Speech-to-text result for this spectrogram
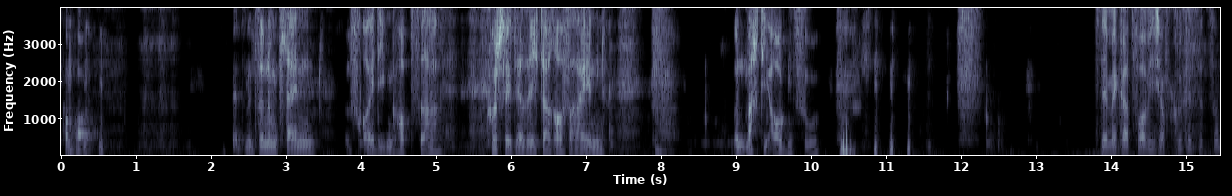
Komm, Paul. Mit so einem kleinen, freudigen Hopser kuschelt er sich darauf ein und macht die Augen zu. Ich stelle mir gerade vor, wie ich auf Krücke sitze.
